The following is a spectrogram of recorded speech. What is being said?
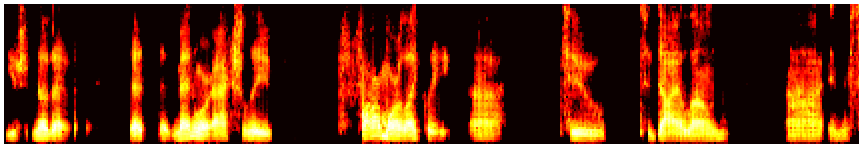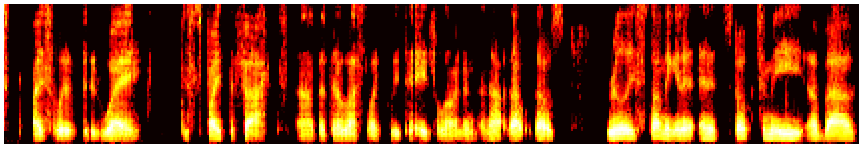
you should know that, that, that men were actually far more likely uh, to, to die alone uh, in this isolated way, despite the fact uh, that they're less likely to age alone. And, and that, that, that was really stunning. And it, and it spoke to me about,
